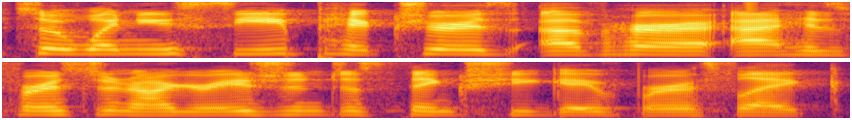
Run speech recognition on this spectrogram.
So when you see pictures of her at his first inauguration, just think she gave birth like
